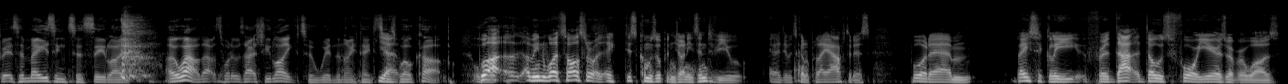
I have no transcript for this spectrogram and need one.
But it's amazing to see like, oh wow, that's what it was actually like to win the 1986 Yeah. World Cup. Or- Well, I, I mean, what's also like, this comes up in Johnny's interview. Uh, that was going to play after this, but um, basically for that those four years, whatever it was,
